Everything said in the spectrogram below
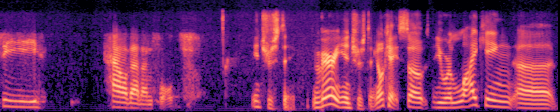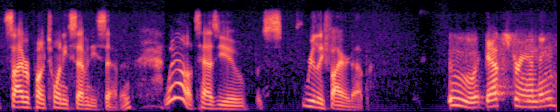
see how that unfolds. Interesting. Very interesting. Okay, so you were liking uh, Cyberpunk 2077. What else has you really fired up? Ooh, Death Stranding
